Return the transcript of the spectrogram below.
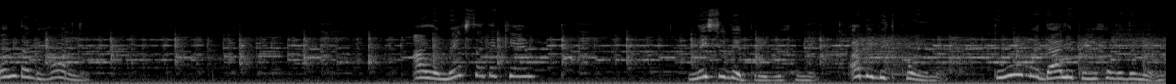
Он так гарно. Але ми все-таки не сюди приїхали, а до біткоїна. Тому ми далі поїхали до нього.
